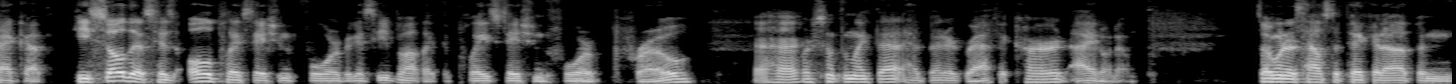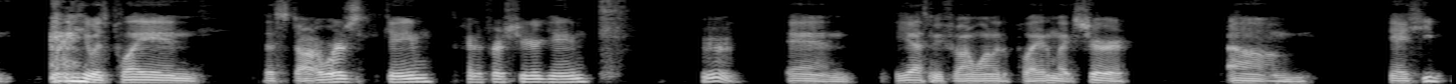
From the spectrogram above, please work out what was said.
Back up. He sold us his old PlayStation 4 because he bought like the PlayStation 4 Pro Uh-huh. or something like that, had better graphic card. I don't know. So I went to his house to pick it up and he was playing the Star Wars game, kind of first shooter game. Hmm. And he asked me if I wanted to play. And I'm like, sure. Um, yeah, he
